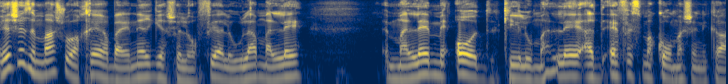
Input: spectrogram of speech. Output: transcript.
יש איזה משהו אחר באנרגיה של להופיע לאולם מלא. מלא מאוד, כאילו מלא עד אפס מקום, מה שנקרא.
